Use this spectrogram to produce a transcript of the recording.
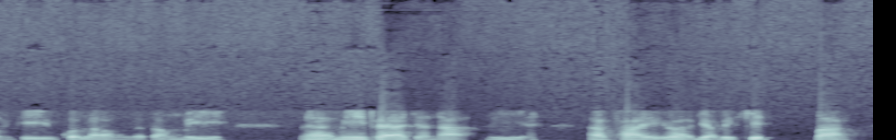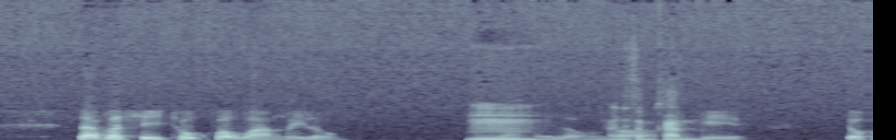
บางทีคนเรามันก็ต้องมีนะมีแพ้ชนะมี อภัยก็อย่าไปคิดมาก แล้วก็สี่ทุกข์เพราะวางไม่ลง อืมไม่ลงอันนี้สำคัญบางทีจบ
